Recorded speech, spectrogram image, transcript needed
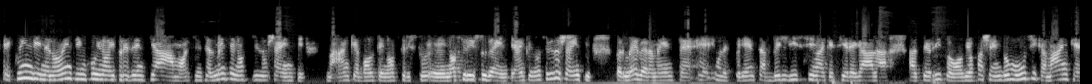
e quindi nel momento in cui noi presentiamo essenzialmente i nostri docenti, ma anche a volte i nostri, stu- i nostri studenti, anche i nostri docenti, per me veramente è un'esperienza bellissima che si regala al territorio facendo musica ma anche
